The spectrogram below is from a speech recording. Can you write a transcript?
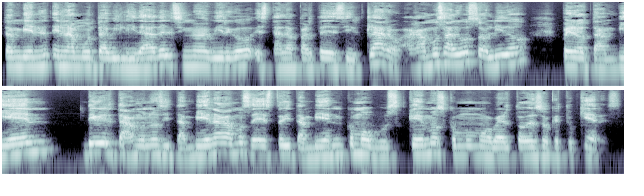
también en la mutabilidad del signo de Virgo está la parte de decir, claro, hagamos algo sólido, pero también divirtámonos y también hagamos esto y también como busquemos cómo mover todo eso que tú quieres.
